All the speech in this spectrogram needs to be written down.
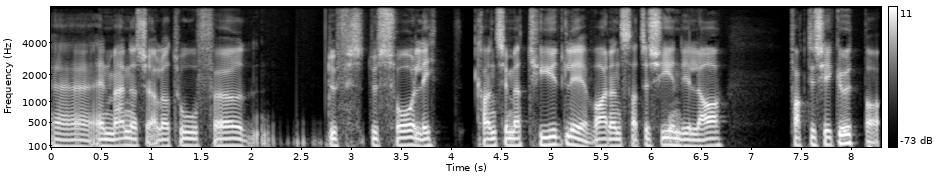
en manager eller to før du, du så litt kanskje mer tydelig hva den strategien de la, faktisk gikk ut på.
